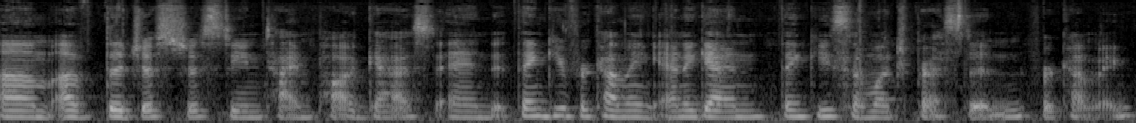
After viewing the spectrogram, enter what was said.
um, of the Just Justine Time podcast. And thank you for coming. And again, thank you so much, Preston, for coming.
